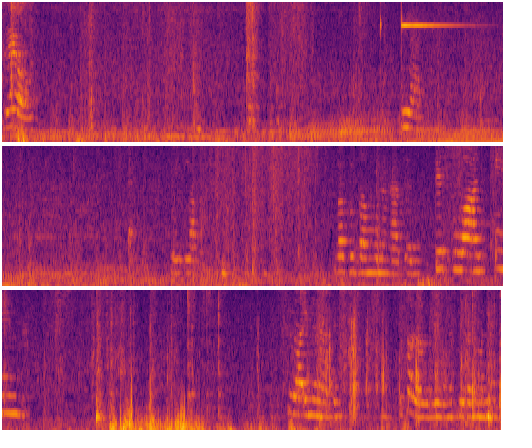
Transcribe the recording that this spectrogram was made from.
Girl. Ayan. Wait lang. Bababa muna natin this one and sirain na natin. Ito talaga nasira naman na ito.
